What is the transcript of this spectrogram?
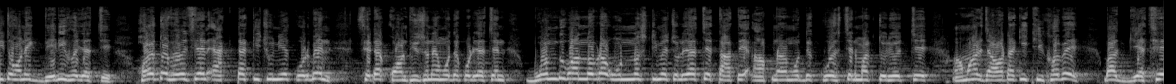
নিতে অনেক দেরি হয়ে যাচ্ছে। হয়তো ভেবেছিলেন একটা কিছু নিয়ে করবেন, সেটা কনফিউশনের মধ্যে পড়ে যাচ্ছেন। বন্ধু বান্ধবরা অন্য স্ট্রিমে চলে যাচ্ছে, তাতে আপনার মধ্যে কোয়েশ্চেন মার্ক তৈরি হচ্ছে। আমার যাওয়াটা কি ঠিক হবে? বা গেছে,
